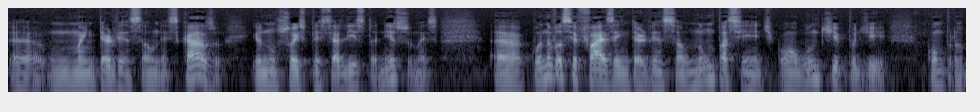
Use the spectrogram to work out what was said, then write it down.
uh, uma intervenção nesse caso, eu não sou especialista nisso, mas Uh, quando você faz a intervenção num paciente com algum tipo de compro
